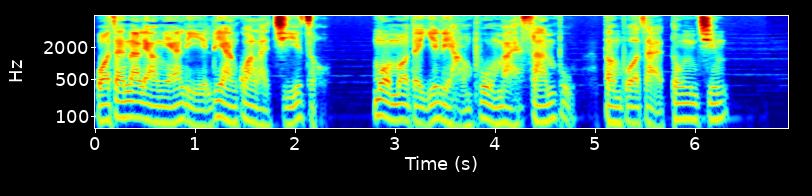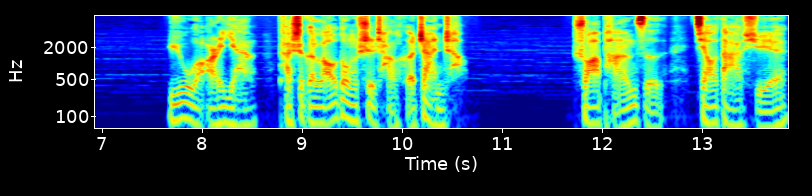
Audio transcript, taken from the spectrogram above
我在那两年里练惯了急走，默默的以两步迈三步，奔波在东京。于我而言，它是个劳动市场和战场。刷盘子、教大学、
